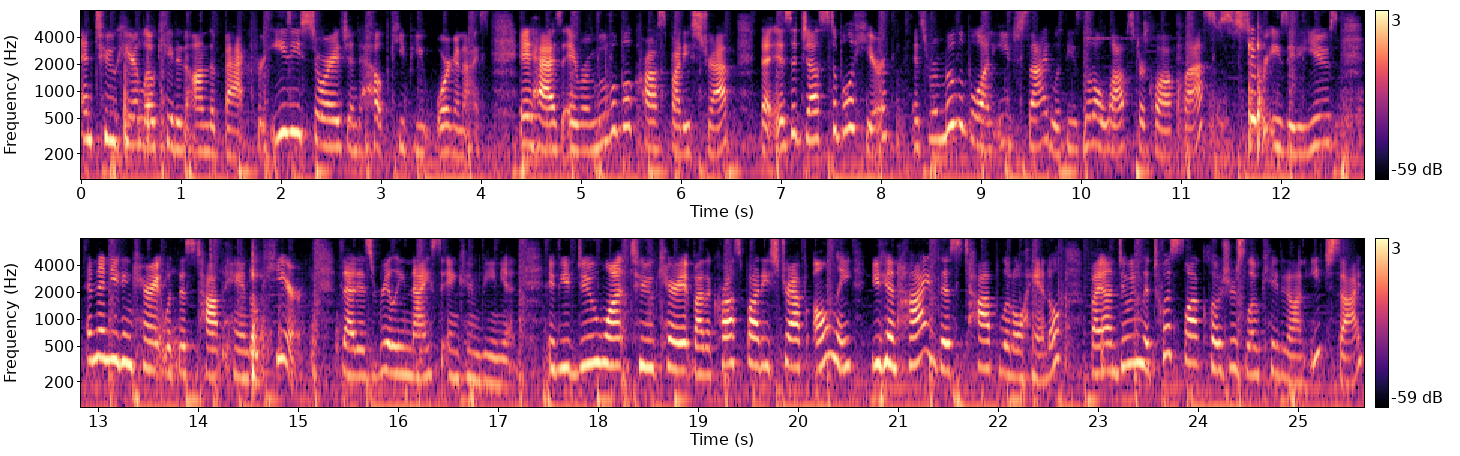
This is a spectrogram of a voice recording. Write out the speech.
and two here located on the back for easy storage and to help keep you organized. It has a removable crossbody strap that is adjustable here. It's removable on each side with these little lobster claw clasps, super easy to use, and then you can carry it with this top handle here. That is really nice and convenient. If you do want to carry it by the crossbody strap only, you can hide this top little handle by undoing the twist lock closures located on each side.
